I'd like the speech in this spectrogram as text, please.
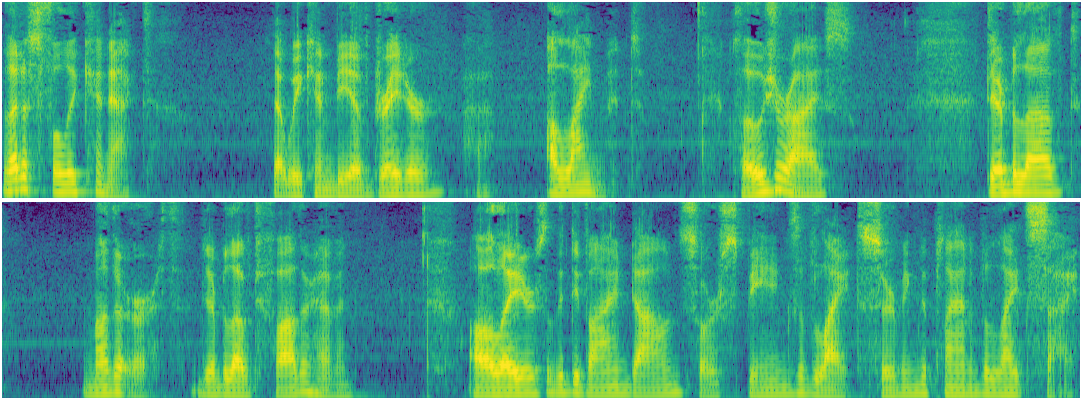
Let us fully connect that we can be of greater uh, alignment. Close your eyes. Dear beloved Mother Earth, dear beloved Father Heaven, all layers of the divine down source beings of light serving the plan of the light side.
